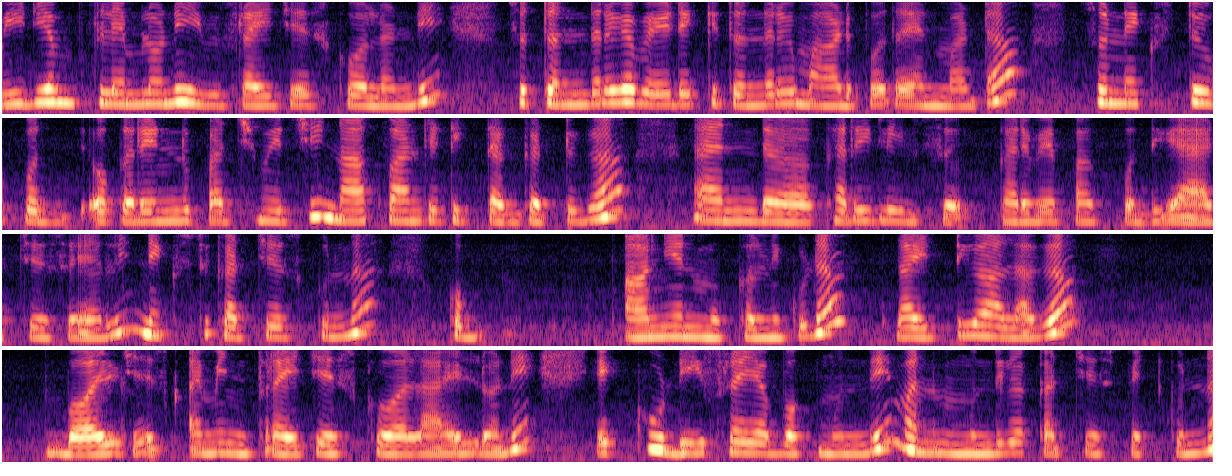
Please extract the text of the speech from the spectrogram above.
మీడియం ఫ్లేమ్లోనే ఇవి ఫ్రై చేసుకోవాలండి. సో తొందరగా వేడెక్కి తొందరగా మాడిపోతాయి అన్నమాట సో నెక్స్ట్ కొద్ది ఒక రెండు పచ్చిమిర్చి నా క్వాంటిటీకి తగ్గట్టుగా అండ్ కర్రీ లీవ్స్ కరివేపాకు కొద్దిగా యాడ్ చేసేయాలి. నెక్స్ట్ కట్ చేసుకున్న ఆనియన్ ముక్కల్ని కూడా లైట్గా అలాగా బాయిల్ చేసుకు ఐ మీన్ ఫ్రై చేసుకోవాలి ఆయిల్లోనే. ఎక్కువ డీప్ ఫ్రై అవ్వకముందే మనం ముందుగా కట్ చేసి పెట్టుకున్న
